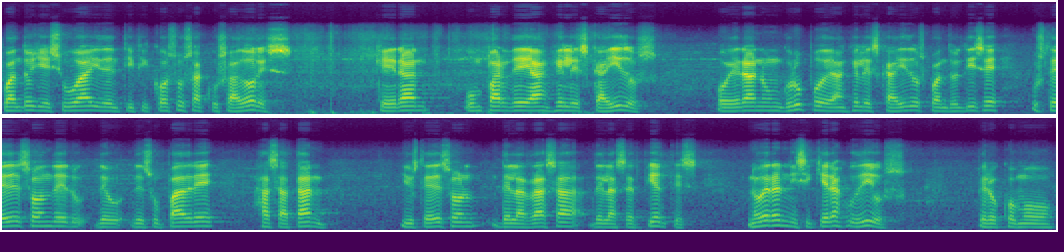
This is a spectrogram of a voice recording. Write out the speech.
cuando Yeshua identificó sus acusadores, que eran un par de ángeles caídos, o eran un grupo de ángeles caídos, cuando él dice, ustedes son de, de su padre Hasatán, y ustedes son de la raza de las serpientes. No eran ni siquiera judíos, pero como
